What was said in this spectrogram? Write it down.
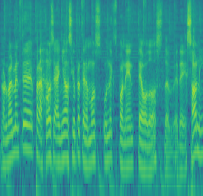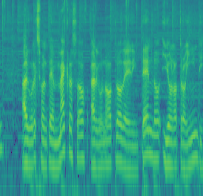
Normalmente para juegos de año siempre tenemos un exponente o dos de, de Sony, algún exponente de Microsoft, algún otro de Nintendo y un otro indie.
